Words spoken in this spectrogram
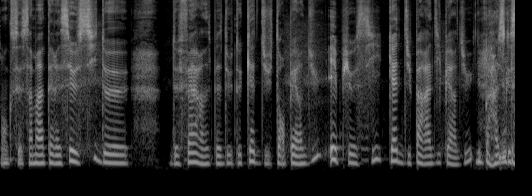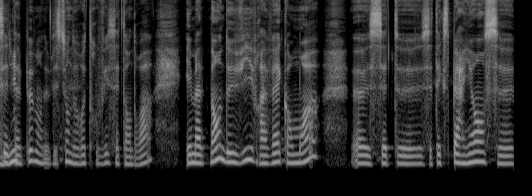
Donc ça m'a intéressé aussi de, de faire une espèce de, de quête du temps perdu et puis aussi quête du paradis perdu. Du paradis Parce que c'est un peu mon obsession de retrouver cet endroit et maintenant de vivre avec en moi euh, cette, euh, cette expérience euh,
